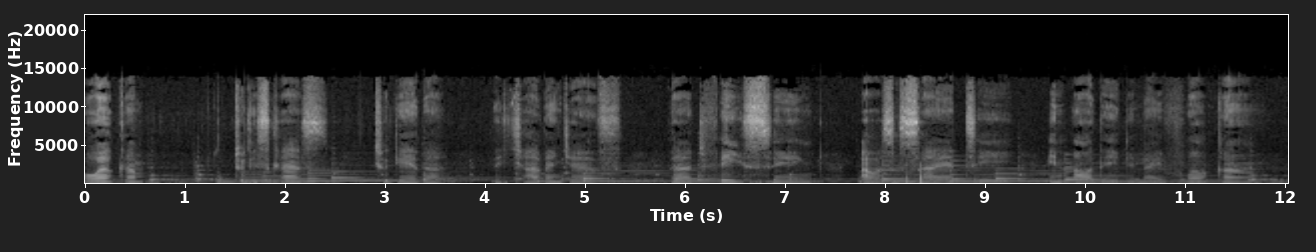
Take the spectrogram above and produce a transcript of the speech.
Welcome to discuss together the challenges that facing our society in our daily life. Welcome.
